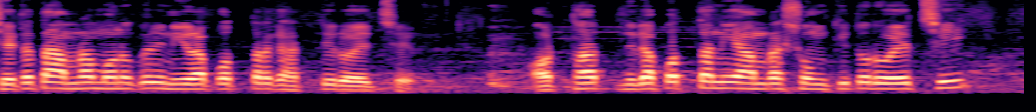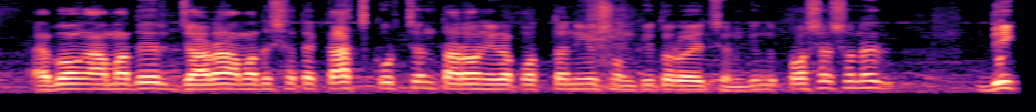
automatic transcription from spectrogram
সেটাতে আমরা মনে করি নিরাপত্তার ঘাটতি রয়েছে। অর্থাৎ নিরাপত্তা নিয়ে আমরা শঙ্কিত রয়েছি। এবং আমাদের যারা আমাদের সাথে কাজ করছেন, তারাও নিরাপত্তা নিয়ে শঙ্কিত রয়েছেন। কিন্তু প্রশাসনের দিক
